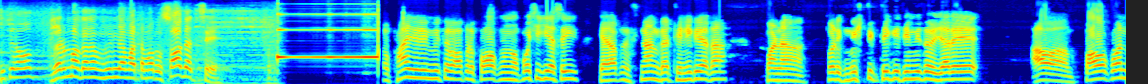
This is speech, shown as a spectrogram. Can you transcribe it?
મિત્રો, ગરમા ગરમ વિડીયોમાં તમારું સ્વાગત છે. ફાઇનલી મિત્રો, આપણે પાવકમાં પહોંચી ગયા છીએ. ત્યારે આપણે સ્નાન ઘાટથી નીકળ્યા હતા. પણ થોડીક મિસ્ટેક થઈ ગઈ હતી મિત્રો. જ્યારે આ પાવકવન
